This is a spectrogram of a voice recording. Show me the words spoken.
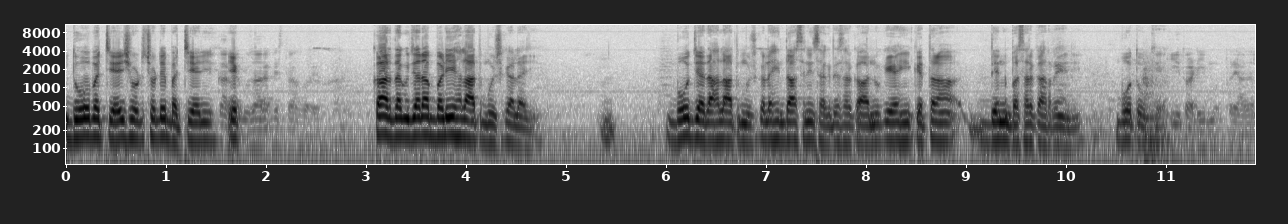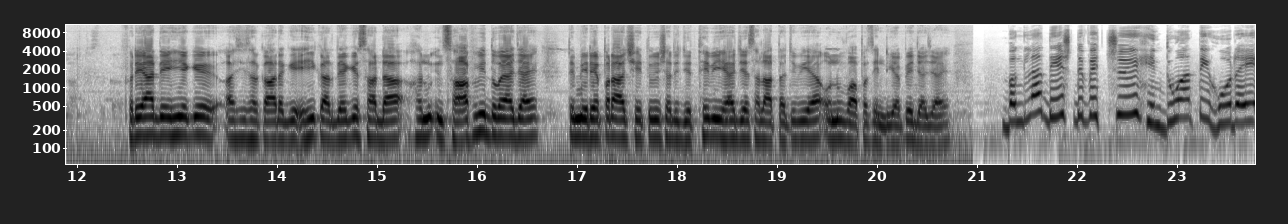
ਦੋ ਬੱਚੇ ਛੋਟੇ ਛੋਟੇ ਬੱਚੇ ਆ ਜੀ। ਇੱਕ ਗੁਜ਼ਾਰਾ ਕਿਸ ਤਰ੍ਹਾਂ ਹੋ ਰਿਹਾ? ਘਰ ਦਾ ਗੁਜ਼ਾਰਾ ਬੜੀ ਹਾਲਾਤ ਮੁਸ਼ਕਲ ਹੈ ਜੀ। ਬਹੁਤ ਜ਼ਿਆਦਾ ਹਾਲਾਤ ਮੁਸ਼ਕਲ ਹੈ ਅਸੀਂ ਦੱਸ ਨਹੀਂ ਸਕਦੇ ਸਰਕਾਰ ਨੂੰ ਕਿ ਅਸੀਂ ਕਿਸ ਤਰ੍ਹਾਂ ਦਿਨ ਬਸਰ ਕਰ ਰਹੇ ਹਾਂ ਜੀ। ਬਹੁਤ ਔਖੇ ਆ। ਕੀ ਤੁਹਾਡੀ ਫਰਿਆਦ ਹੈ ਲਾਸਟ ਸਰਕਾਰ ਫਰਿਆਦ ਇਹੀ ਹੈ ਕਿ ਅਸੀਂ ਸਰਕਾਰ ਅੱਗੇ ਇਹੀ ਕਰਦੇ ਹਾਂ ਕਿ ਸਾਡਾ ਸਾਨੂੰ ਇਨਸਾਫ ਵੀ ਦਿਵਾਇਆ ਜਾਏ ਤੇ ਮੇਰੇ ਭਰਾ ਛੇਤੂ ਵਿਸ਼ਾਰੀ ਜਿੱਥੇ ਵੀ ਹੈ ਜਿਸ ਹਾਲਾਤਾਂ 'ਚ ਵੀ ਹੈ ਉਹਨੂੰ ਵਾਪਸ ਇੰਡੀਆ ਭੇਜਿਆ ਜਾਏ। ਬੰਗਲਾਦੇਸ਼ ਦੇ ਵਿੱਚ ਹਿੰਦੂਆਂ ਤੇ ਹੋ ਰਹੇ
